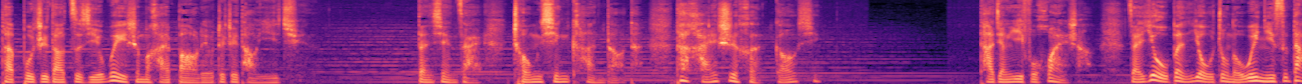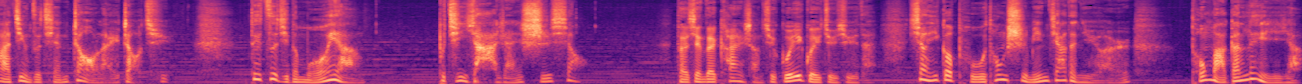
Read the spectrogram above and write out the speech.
他不知道自己为什么还保留着这套衣裙，但现在重新看到的，他还是很高兴。他将衣服换上，在又笨又重的威尼斯大镜子前照来照去，对自己的模样不禁哑然失笑。他现在看上去规规矩矩的，像一个普通市民家的女儿，同马甘泪一样，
